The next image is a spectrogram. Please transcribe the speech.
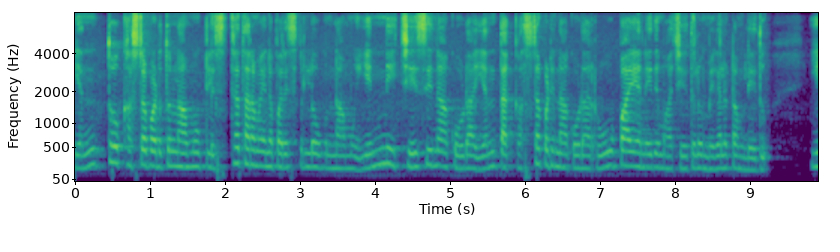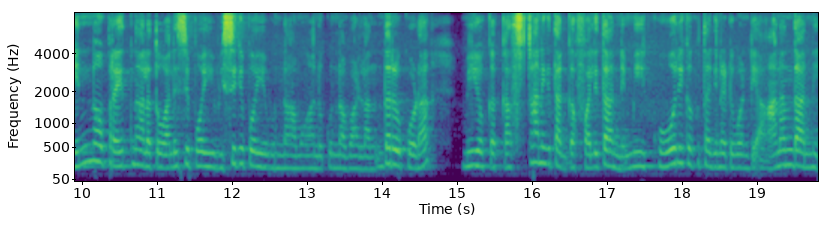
ఎంతో కష్టపడుతున్నాము క్లిష్టతరమైన పరిస్థితుల్లో ఉన్నాము. ఎన్ని చేసినా కూడా ఎంత కష్టపడినా కూడా రూపాయి అనేది మా చేతిలో మిగలటం లేదు. ఎన్నో ప్రయత్నాలతో అలసిపోయి విసిగిపోయి ఉన్నాము అనుకున్న వాళ్ళందరూ కూడా మీ యొక్క కష్టానికి తగ్గ ఫలితాన్ని మీ కోరికకు తగినటువంటి ఆనందాన్ని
